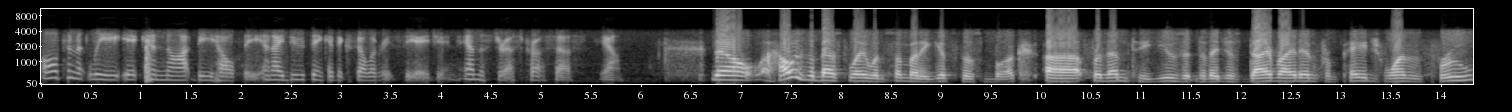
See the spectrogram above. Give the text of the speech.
ultimately it cannot be healthy and I do think it accelerates the aging and the stress process. Yeah. Now, how is the best way when somebody gets this book uh, for them to use it? Do they just dive right in from page one through,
